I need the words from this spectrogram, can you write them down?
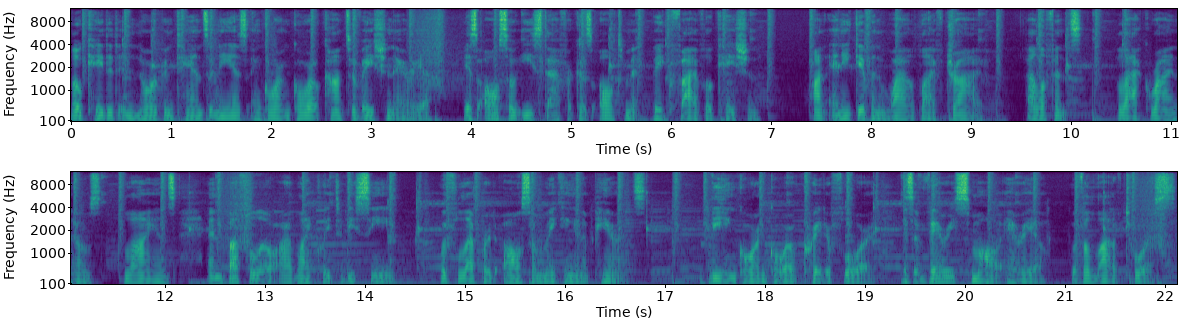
located in northern Tanzania's Ngorongoro Conservation Area, is also East Africa's ultimate Big Five location. On any given wildlife drive, elephants, black rhinos, lions, and buffalo are likely to be seen, with leopard also making an appearance. The Ngorongoro crater floor is a very small area with a lot of tourists.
